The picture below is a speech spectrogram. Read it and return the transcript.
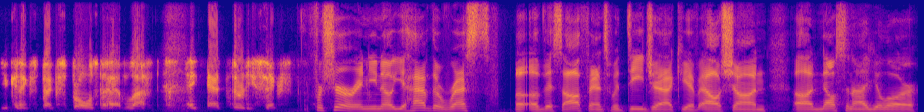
you can expect Sproles to have left at, at 36. For sure. And, you know, you have the rest of this offense with D-Jack. You have Alshon, uh, Nelson Agholor,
